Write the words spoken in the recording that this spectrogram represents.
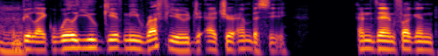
and Mhm. be like, "Will you give me refuge at your embassy?" And then fucking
